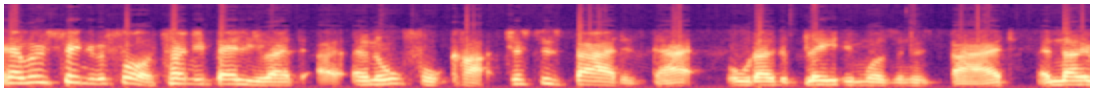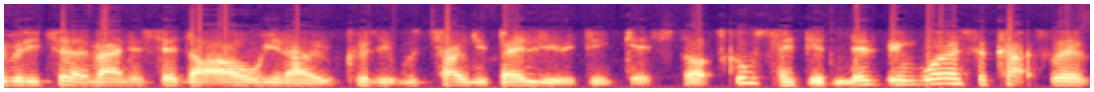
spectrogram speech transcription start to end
you know we've seen it before. Tony Bellew had an awful cut, just as bad as that, although the bleeding wasn't as bad. And nobody turned around and said like, oh, you know, because it was Tony Bellew, it didn't get stopped. Of course they didn't. There's been worse cuts where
